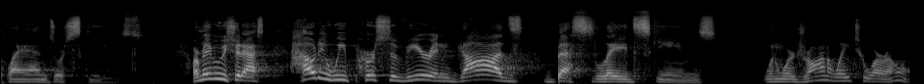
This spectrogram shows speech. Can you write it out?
plans or schemes. Or maybe we should ask, how do we persevere in God's best laid schemes when we're drawn away to our own?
